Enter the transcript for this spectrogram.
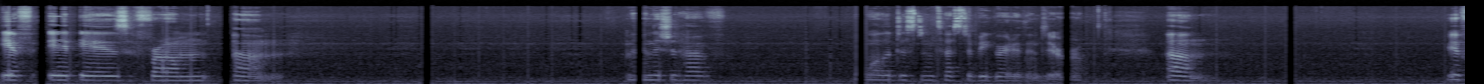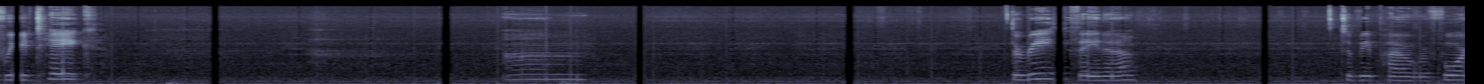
if it is from, um, and this should have, well, the distance has to be greater than 0. Um, if we take um, 3 theta to be pi over 4,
